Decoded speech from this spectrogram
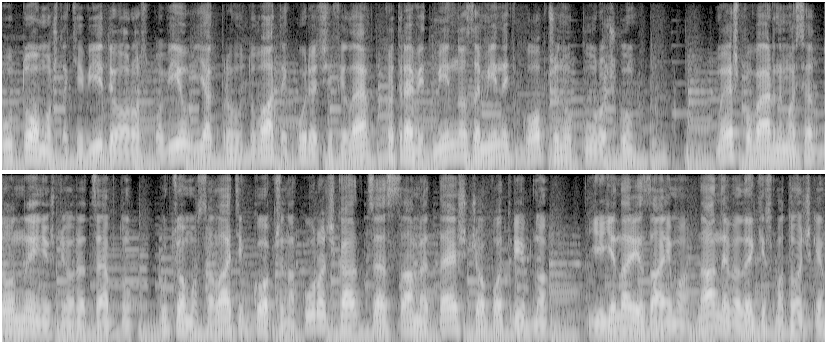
У тому ж таки відео розповів, як приготувати куряче філе, котре відмінно замінить копчену курочку. Ми ж повернемося до нинішнього рецепту. У цьому салаті копчена курочка це саме те, що потрібно. Її нарізаємо на невеликі шматочки.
